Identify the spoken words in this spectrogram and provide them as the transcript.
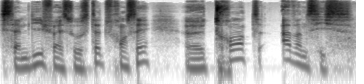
samedi face au Stade français, 30 euh, à 26.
